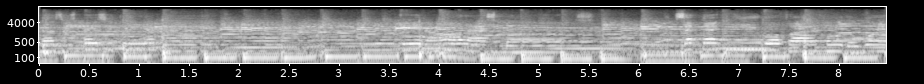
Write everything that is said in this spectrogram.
Cause it's basically a man in all aspects, except that he will fight for the world.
